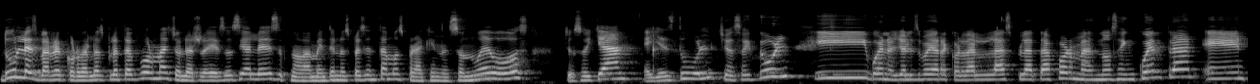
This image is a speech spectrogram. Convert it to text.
Dul les va a recordar las plataformas, yo las redes sociales, nuevamente nos presentamos para quienes son nuevos, yo soy Jan, ella es Dul. Yo soy Dul. Y bueno, yo les voy a recordar las plataformas. Nos encuentran en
